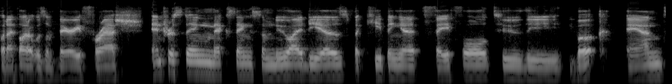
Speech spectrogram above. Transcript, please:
but I thought it was a very fresh, interesting, mixing some new ideas, but keeping it faithful to the book and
